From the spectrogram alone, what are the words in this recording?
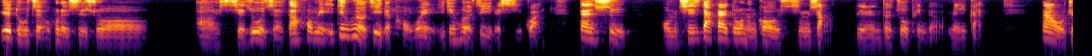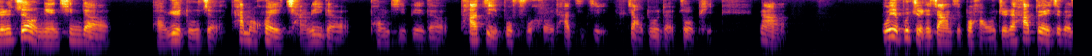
阅读者或者是说，呃，写作者到后面一定会有自己的口味，一定会有自己的习惯。但是我们其实大概都能够欣赏别人的作品的美感。那我觉得只有年轻的呃阅读者，他们会强力的抨击别的他自己不符合他自己角度的作品。那我也不觉得这样子不好，我觉得他对这个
